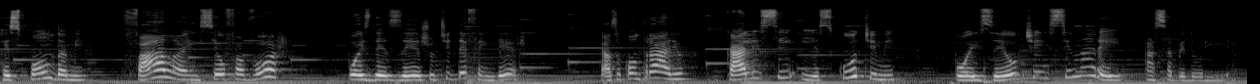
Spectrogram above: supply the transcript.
responda-me, fala em seu favor, pois desejo te defender. Caso contrário, cale-se e escute-me, pois eu te ensinarei a sabedoria.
